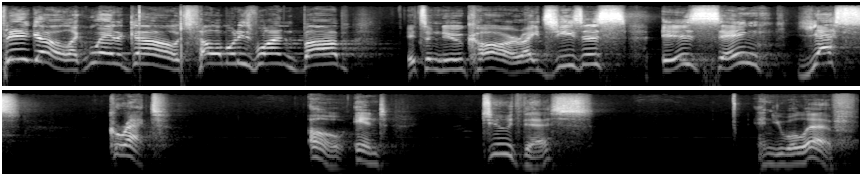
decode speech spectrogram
bingo, like, way to go. Tell him what he's won, Bob. It's a new car, right? Jesus is saying, yes, correct. Oh, and do this and you will live.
